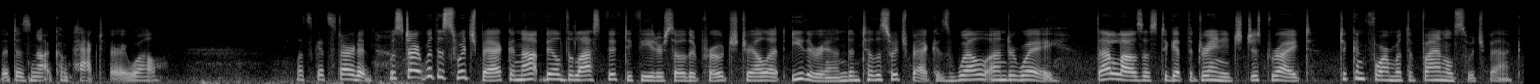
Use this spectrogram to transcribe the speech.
that does not compact very well. Let's get started. We'll start with the switchback and not build the last 50 feet or so of the approach trail at either end until the switchback is well underway. That allows us to get the drainage just right to conform with the final switchback.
